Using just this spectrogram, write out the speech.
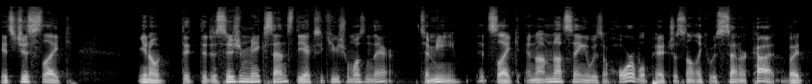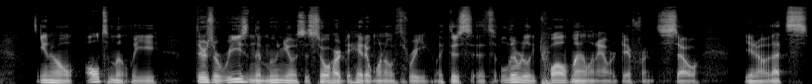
it's just like, you know, the, the decision makes sense. The execution wasn't there to me. It's like, and I'm not saying it was a horrible pitch. It's not like it was center cut, but you know, ultimately, there's a reason that Munoz is so hard to hit at 103. Like there's, it's literally 12 mile an hour difference. So, you know, that's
